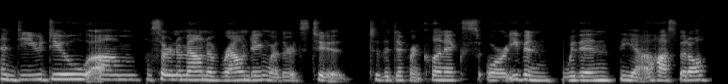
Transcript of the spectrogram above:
And do you do um, a certain amount of rounding, whether it's to to the different clinics or even within the uh, hospital?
